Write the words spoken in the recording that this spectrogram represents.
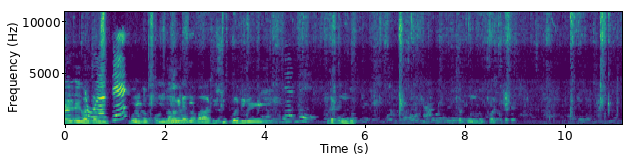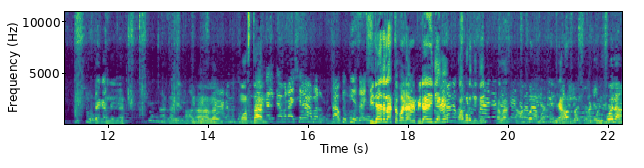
এই- এই বন্ধু বন্ধু বাবা রিসিভ করে দিবে। এটা বন্ধু মস্তান। কালকে আবার আইসে আবার কাউকে দিয়ে যায়। পিঠাই তো লাগতো কয়টা আগে? পিঠাই নিতে আগে? তারপরে দিদি খালা। এখন কইলাম।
